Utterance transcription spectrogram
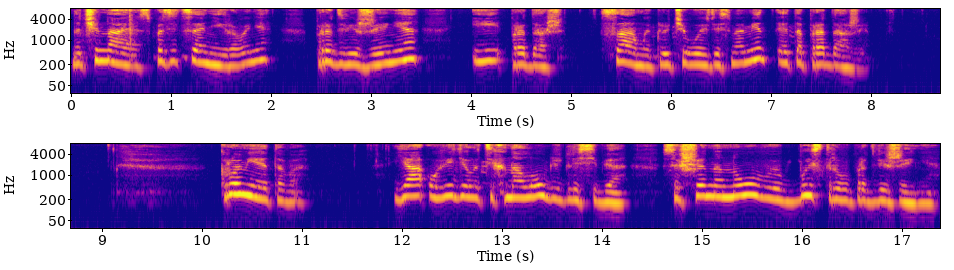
начиная с позиционирования, продвижения и продаж. Самый ключевой здесь момент – это продажи. Кроме этого, я увидела технологию для себя, совершенно новую, быстрого продвижения.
